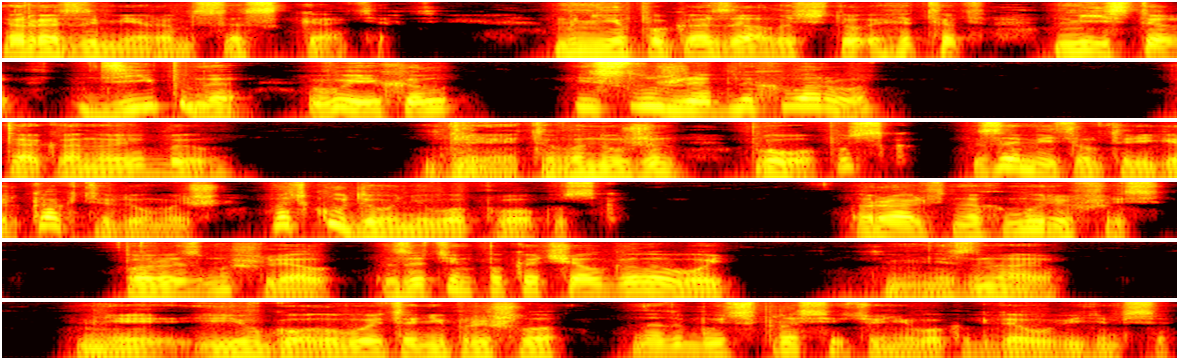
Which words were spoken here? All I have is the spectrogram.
размером со скатерть. «Мне показалось, что этот мистер Дипна выехал из служебных ворот». Так оно и было. «Для этого нужен пропуск», — заметил Триггер. «Как ты думаешь, откуда у него пропуск?» Ральф, нахмурившись, поразмышлял, затем покачал головой. «Не знаю. Мне и в голову это не пришло. Надо будет спросить у него, когда увидимся».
